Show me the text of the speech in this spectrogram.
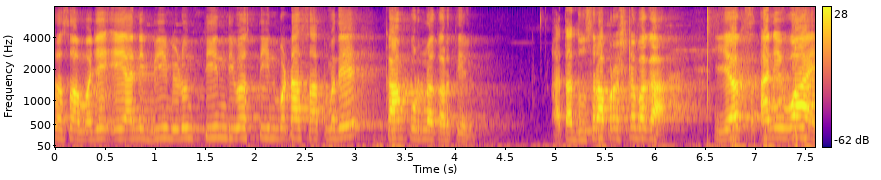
तसं म्हणजे ए आणि बी मिळून तीन दिवस तीन बटा सात मध्ये काम पूर्ण करतील. आता दुसरा प्रश्न बघा. यक्स आणि वाय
